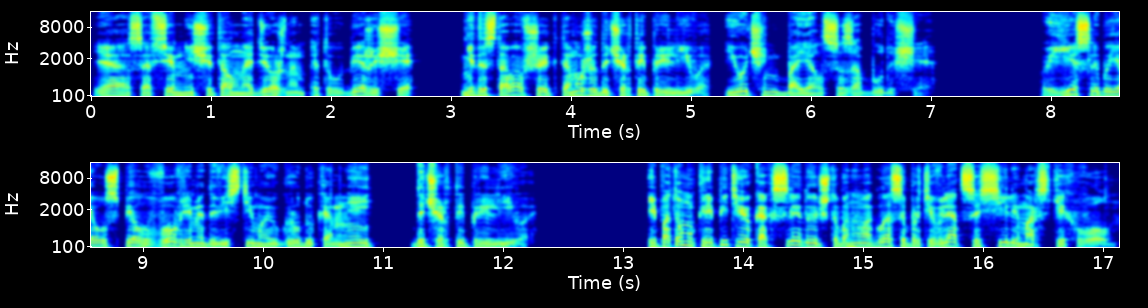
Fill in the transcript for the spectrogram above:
Я совсем не считал надежным это убежище, не достававшее к тому же до черты прилива, и очень боялся за будущее. Если бы я успел вовремя довести мою груду камней до черты прилива, и потом укрепить ее как следует, чтобы она могла сопротивляться силе морских волн.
